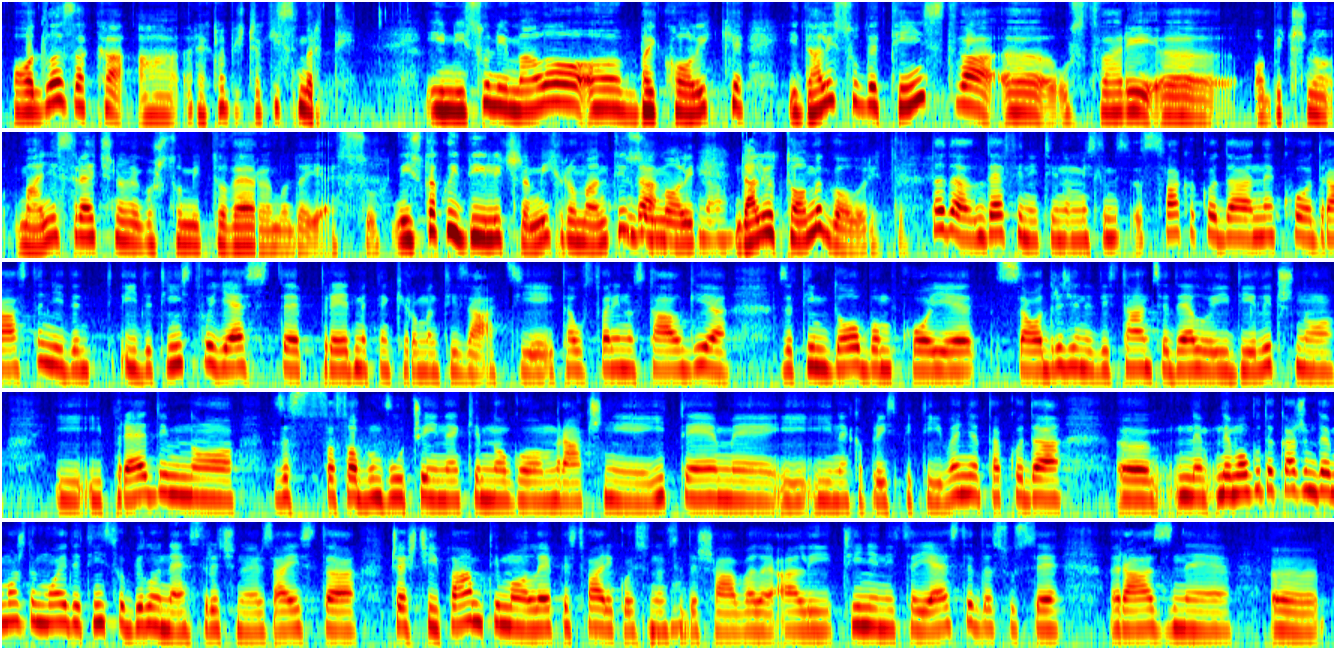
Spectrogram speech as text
odlazaka, a rekla bih čak i smrti i nisu ni malo bajkolike i da li su detinjstva e, u stvari e, obično manje srećna nego što mi to verujemo da jesu. Nisu tako idilična, mi ih romantizujemo, da, ali da. da li o tome govorite? Da, da, definitivno. Mislim, svakako da neko odrastanje i detinjstvo jeste predmet neke romantizacije i ta u stvari nostalgija za tim dobom koje sa određene distance deluje idilično i, i predivno, za, sa sobom vuče i neke mnogo mračnije i teme i, i neka preispitivanja, tako da e, ne, ne mogu da kažem da je možda moje detinstvo bilo nesrećno, jer zaista češće i pamtimo lepe stvari koje su nam se dešavale, ali činjenica jeste da su se razne e,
